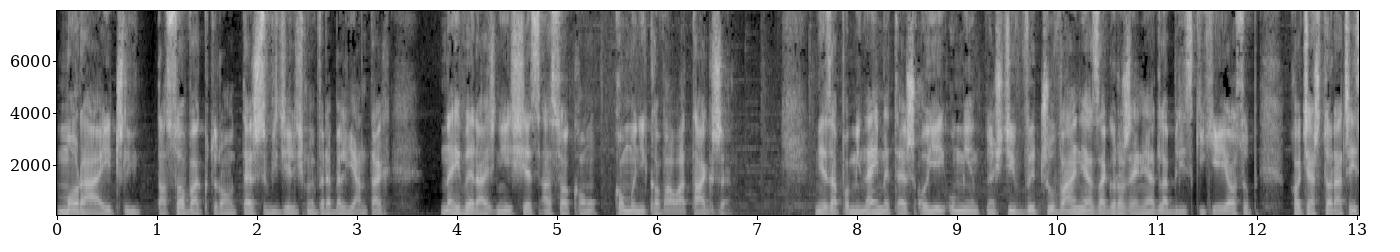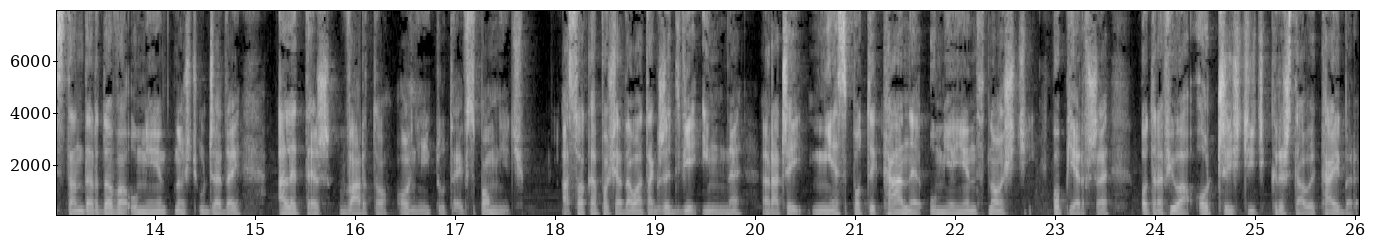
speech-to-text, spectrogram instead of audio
Morai, czyli ta sowa, którą też widzieliśmy w Rebeliantach, najwyraźniej się z Asoką komunikowała także. Nie zapominajmy też o jej umiejętności wyczuwania zagrożenia dla bliskich jej osób, chociaż to raczej standardowa umiejętność u Jedi, ale też warto o niej tutaj wspomnieć. Asoka posiadała także dwie inne, raczej niespotykane umiejętności. Po pierwsze, potrafiła oczyścić kryształy Kyber.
